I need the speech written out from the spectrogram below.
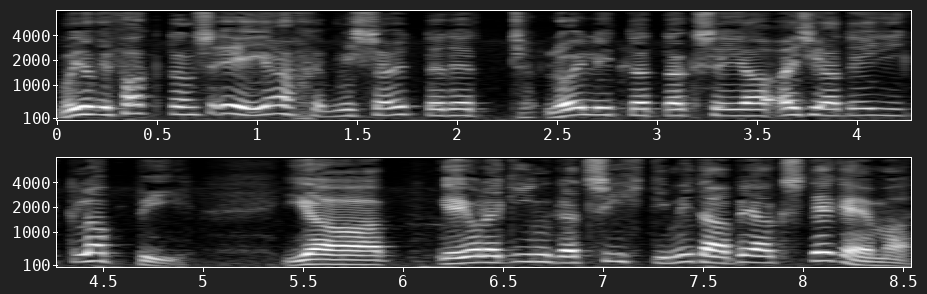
muidugi fakt on see jah, mis sa ütled, et lollitatakse ja asjad ei klapi. ja ei ole kindlat sihti, mida peaks tegema.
